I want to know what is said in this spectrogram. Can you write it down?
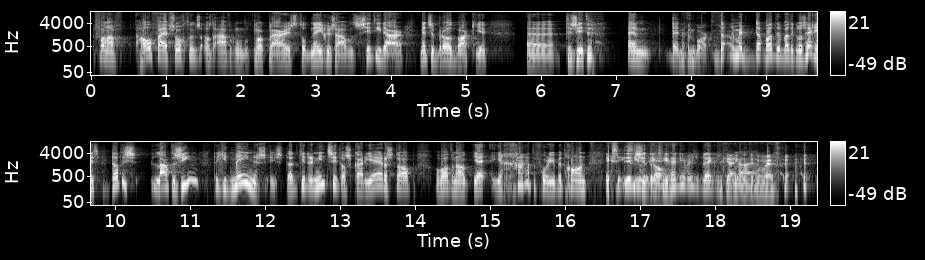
vanaf half vijf 's ochtends, als de avondklok klaar is, tot negen uur 's avonds, zit hij daar met zijn broodbakje eh, te zitten. En Met een bord. Dat, maar dat, wat, wat ik wil zeggen is, dat is laten zien dat je het menens is. Dat je er niet zit als carrière stap of wat dan ook. Jij, je gaat ervoor, je bent gewoon, ik zie, dit ik is zie, je ik zie droom. Een beetje bedenkelijk kijken Ja, op dit moment.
